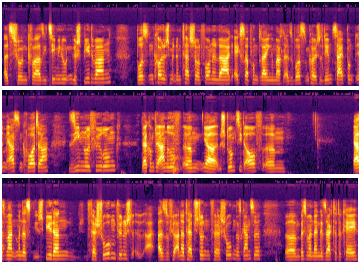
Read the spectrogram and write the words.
als schon quasi 10 Minuten gespielt waren. Boston College mit einem Touchdown vorne lag, extra Punkt reingemacht. Also Boston College zu dem Zeitpunkt im ersten Quarter 7-0 Führung. Da kommt der Anruf, ähm, ja, ein Sturm zieht auf. Ähm, erstmal hat man das Spiel dann verschoben für eine, also für anderthalb Stunden verschoben das Ganze, äh, bis man dann gesagt hat, okay,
